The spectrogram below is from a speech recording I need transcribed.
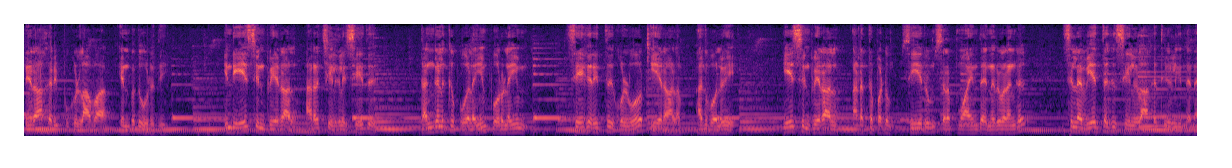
நிராகரிப்புக்குள்ளாவார் என்பது உறுதி. இந்த இயேசின் பெயரால் அறச்செயல்களை செய்து தங்களுக்கு புகழையும் பொருளையும் சேகரித்து கொள்வோர் ஏராளம். அதுபோலவே இயேசின் பெயரால் நடத்தப்படும் சீரும் சிறப்பு வாய்ந்த நிறுவனங்கள் சில வியத்தகு செயல்களாக திகழ்கின்றன.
